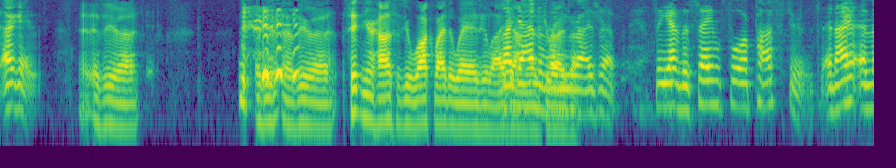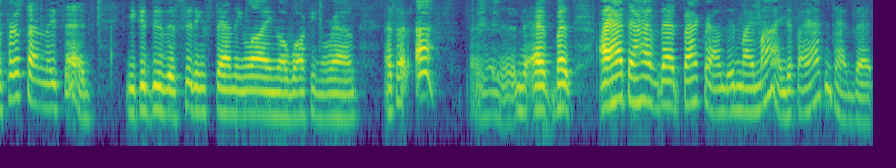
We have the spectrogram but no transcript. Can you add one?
okay. As you uh, as you, as you uh, sit in your house, as you walk by the way, as you lie, lie down, down as and you when rise you up. rise up. So you have the same four postures. And I and the first time they said you could do this sitting, standing, lying, or walking around, I thought, ah. Uh, but I had to have that background in my mind. If I hadn't had that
